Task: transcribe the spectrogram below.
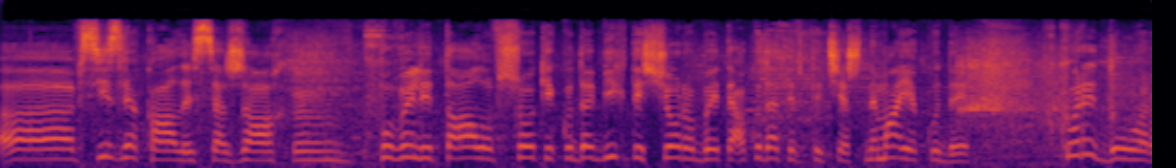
е, Всі злякалися, жах, е, повилітало в шокі, куди бігти, що робити, а куди ти втечеш? Немає куди. В коридор.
